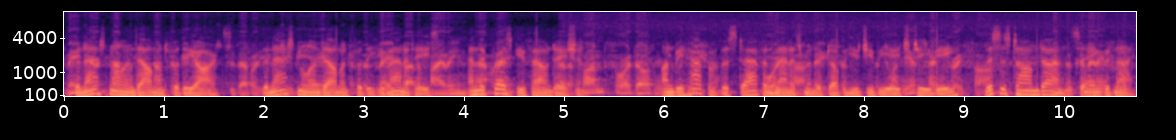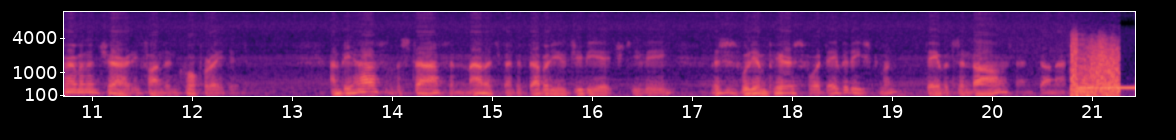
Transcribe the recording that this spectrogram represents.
the National Endowment for the Arts, the National Endowment for the Humanities, and the Kresge Foundation. On behalf of the staff and management of WGBH TV, this is Tom Dunn saying for the Permanent Charity Fund Incorporated. On behalf of the staff and management of WGBH TV, this is William Pierce for David Eastman, David Sindars, and Atkinson.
